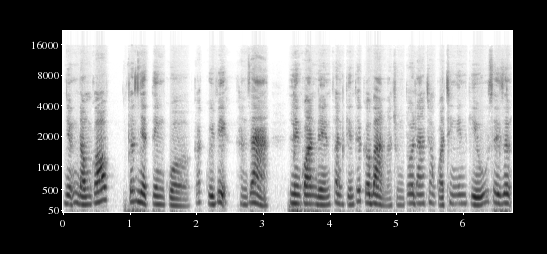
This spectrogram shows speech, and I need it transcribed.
những đóng góp rất nhiệt tình của các quý vị khán giả liên quan đến phần kiến thức cơ bản mà chúng tôi đang trong quá trình nghiên cứu xây dựng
